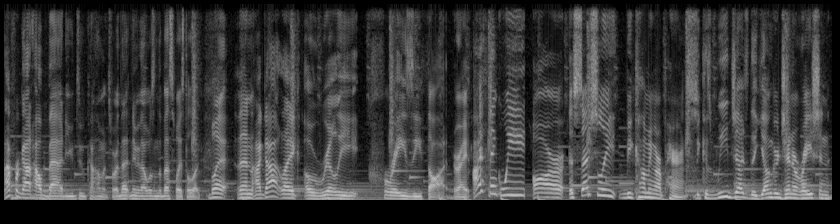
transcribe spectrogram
I forgot how bad YouTube comments were. That maybe that wasn't the best place to look. But then I got like a really crazy thought, right? I think we are essentially becoming our parents because we judge the younger generation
